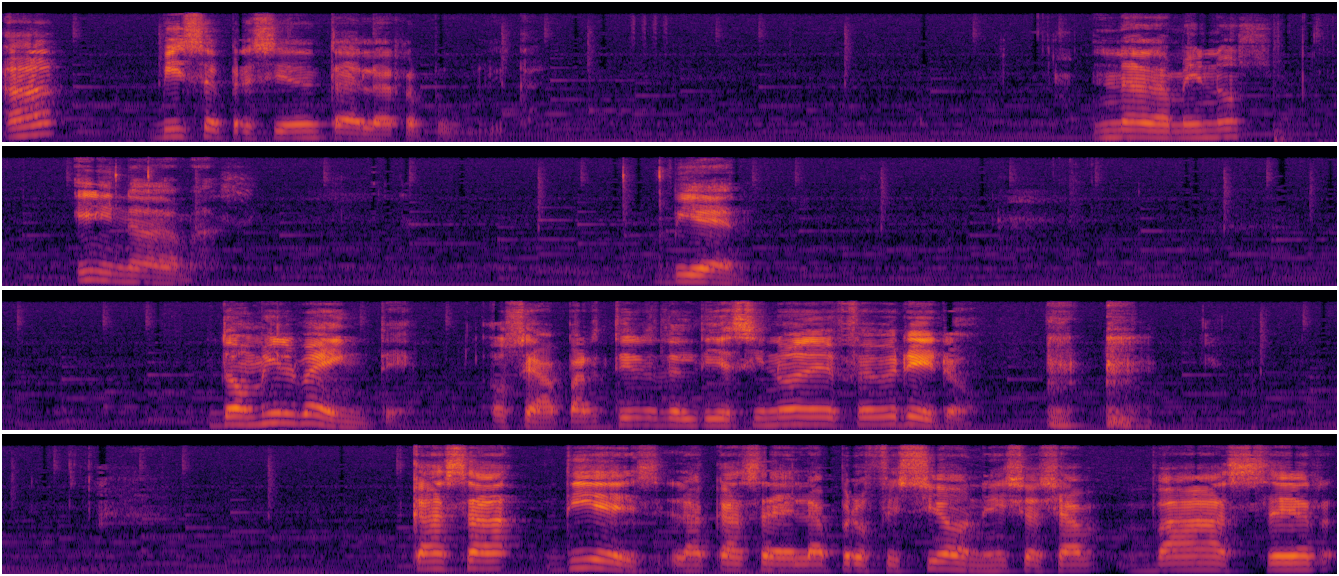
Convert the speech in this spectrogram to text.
a vicepresidenta de la República. Nada menos y nada más. Bien. 2020 o sea, a partir del 19 de febrero, casa 10, la casa de la profesión, ella ya va a ser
